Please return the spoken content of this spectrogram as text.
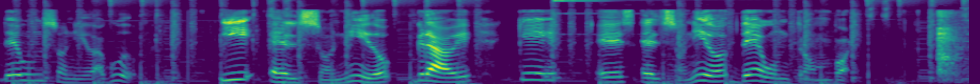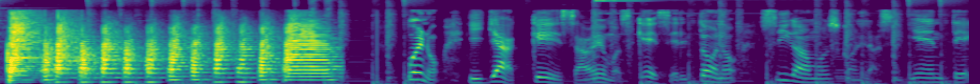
de un sonido agudo. Y el sonido grave que es el sonido de un trombón. Bueno, y ya que sabemos qué es el tono, sigamos con la siguiente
